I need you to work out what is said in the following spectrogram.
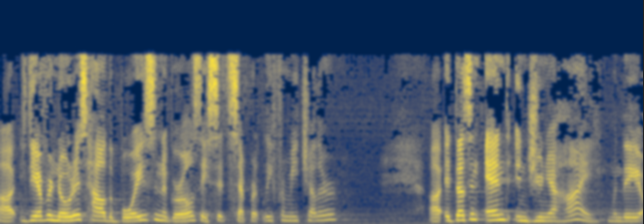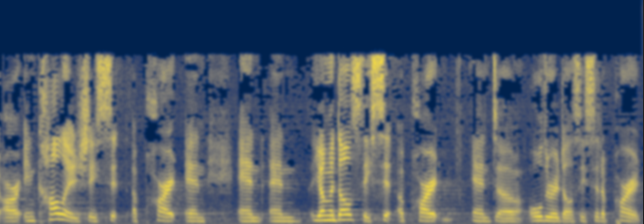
Uh, do you ever notice how the boys and the girls they sit separately from each other? Uh, it doesn't end in junior high. When they are in college, they sit apart, and and and young adults they sit apart, and uh, older adults they sit apart.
